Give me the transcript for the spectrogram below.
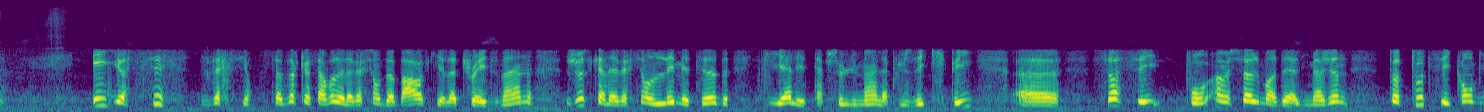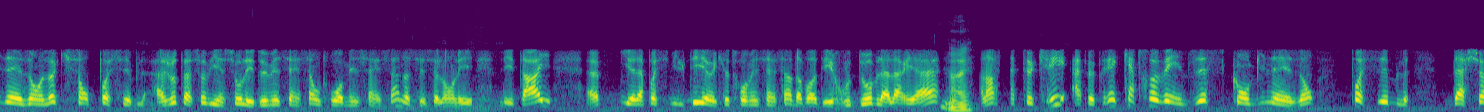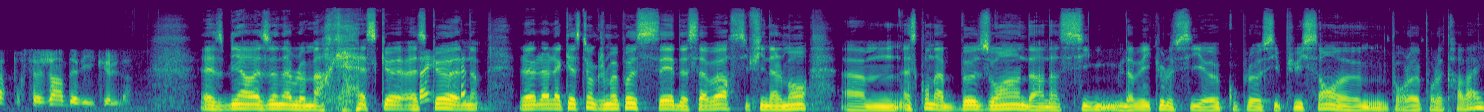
et il y a six versions. C'est-à-dire que ça va de la version de base qui est la Tradesman jusqu'à la version Limited qui, elle, est absolument la plus équipée. Euh, ça, c'est pour un seul modèle. Imagine, tu as toutes ces combinaisons-là qui sont possibles. Ajoute à ça, bien sûr, les 2500 ou 3500, là, c'est selon les, les tailles. Euh, il y a la possibilité, avec le 3500, d'avoir des roues doubles à l'arrière. Ouais. Alors, ça te crée à peu près 90 combinaisons possibles d'achat pour ce genre de véhicule-là. Est-ce bien raisonnable, Marc? Est-ce que, est-ce Ben, que, non, la, la question que je me pose, c'est de savoir si finalement, euh, est-ce qu'on a besoin d'un d'un si- d'un véhicule aussi euh, couplé aussi puissant euh, pour le pour le travail?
